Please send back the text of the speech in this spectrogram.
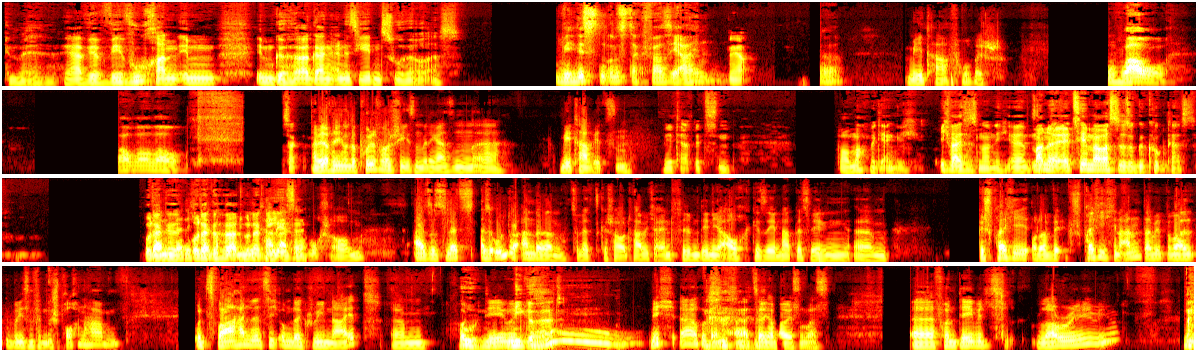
Himmel. Ja, wir, wir wuchern im, im Gehörgang eines jeden Zuhörers. Wir nisten uns da quasi ein. Ja. ja. Metaphorisch. Wow. Wow, wow, wow. Sag. Aber wir dürfen nicht unser Pulver schießen mit den ganzen äh, Meta-Witzen. Meta-Witzen. Warum machen wir die eigentlich? Ich weiß es noch nicht. Äh, Manuel, erzähl mal, was du so geguckt hast. Oder, ge oder gehört oder gelesen. Hochschrauben. Also zuletzt, also unter anderem zuletzt geschaut habe ich einen Film, den ihr auch gesehen habt. Deswegen ähm, bespreche ich oder spreche ich ihn an, damit wir mal über diesen Film gesprochen haben. Und zwar handelt es sich um The Green Knight. Ähm, von uh, David, nie gehört. Uh, nicht? Ja, gut, dann erzähl ich aber ein bisschen was. Äh, von David Lowry.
